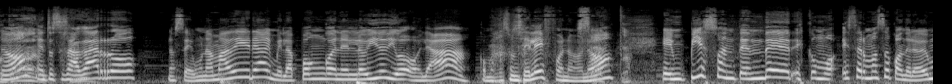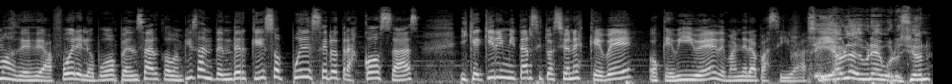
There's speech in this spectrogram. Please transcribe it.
¿no? Entonces sí. agarro, no sé, una madera y me la pongo en el oído y digo, hola, como que es un teléfono, ¿no? Exacto. empiezo a entender, es como, es hermoso cuando lo vemos desde afuera y lo podemos pensar, como empieza a entender que eso puede ser otras cosas y que quiere imitar situaciones que ve o que vive de manera pasiva. Sí, y habla de una evolución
